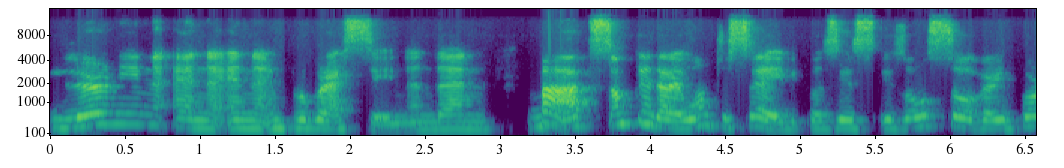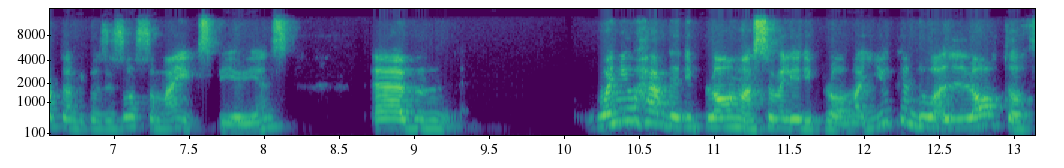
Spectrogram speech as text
learning and, and and progressing and then but something that i want to say because is is also very important because it's also my experience um, when you have the diploma sommelier diploma you can do a lot of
